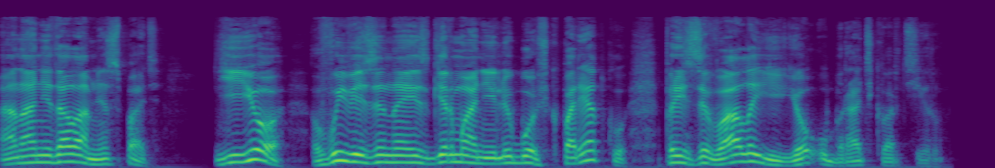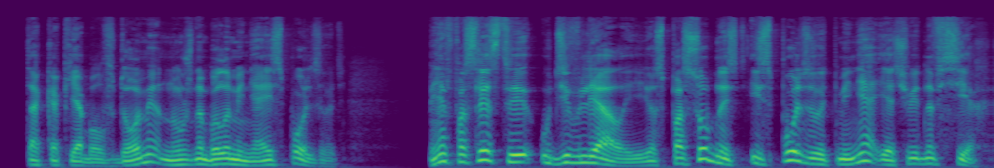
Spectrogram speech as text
Она не дала мне спать. Ее, вывезенная из Германии любовь к порядку, призывала ее убрать квартиру. Так как я был в доме, нужно было меня использовать. Меня впоследствии удивляла ее способность использовать меня и, очевидно, всех.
